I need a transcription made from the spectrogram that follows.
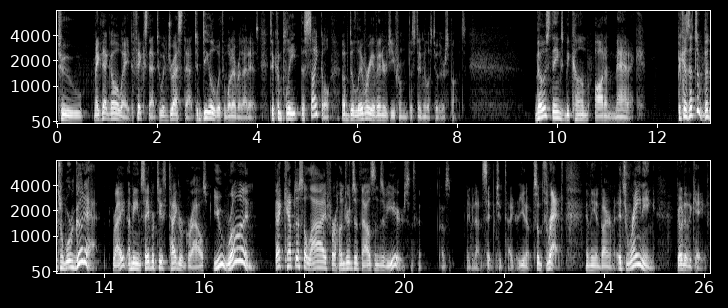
to make that go away, to fix that, to address that, to deal with whatever that is, to complete the cycle of delivery of energy from the stimulus to the response. Those things become automatic because that's, a, that's what we're good at, right? I mean, saber toothed tiger growls, you run. That kept us alive for hundreds of thousands of years. that was maybe not a saber-toothed tiger, you know, some threat in the environment. It's raining, go to the cave.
